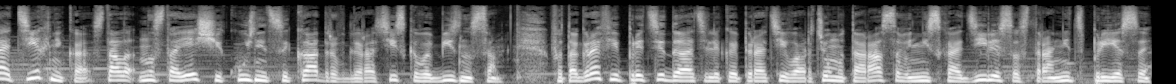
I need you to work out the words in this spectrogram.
Та техника стала настоящей кузницей кадров для российского бизнеса. Фотографии председателя кооператива Артема Тарасова не сходили со страниц прессы,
